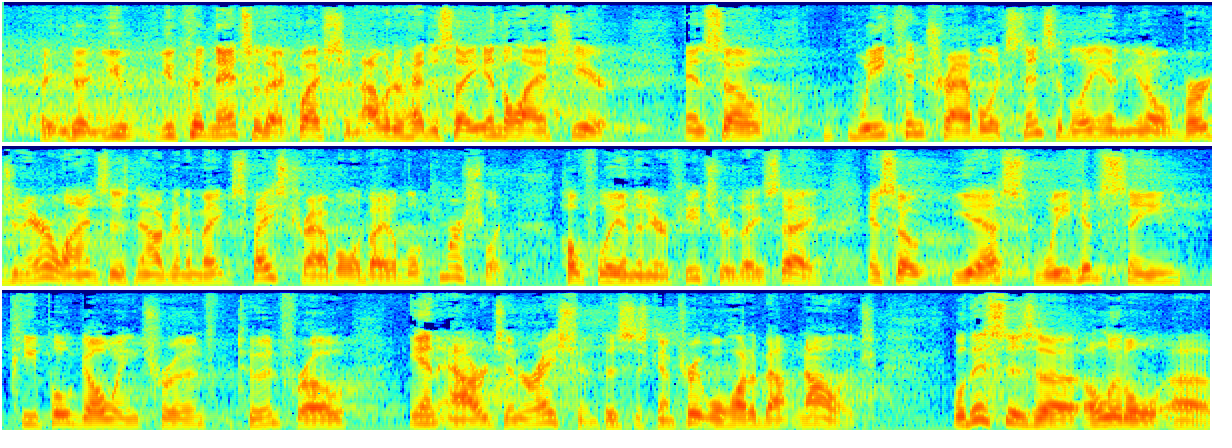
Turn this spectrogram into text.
uh, you, you couldn't answer that question. I would have had to say in the last year. And so we can travel extensively, and you know, Virgin Airlines is now going to make space travel available commercially hopefully in the near future, they say. And so, yes, we have seen people going to and fro in our generation. This has come true. Well, what about knowledge? Well, this is a, a little uh,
